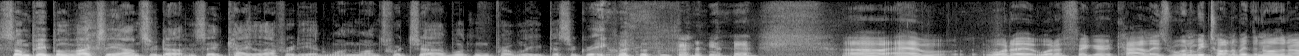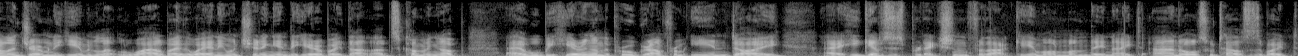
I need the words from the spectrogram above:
Some people have actually answered that and said Kyle Lafferty had won once, which I wouldn't probably disagree with. Uh, um, what a what a figure Kyle is. We're going to be talking about the Northern Ireland Germany game in a little while. By the way, anyone tuning in to hear about that, that's coming up. Uh, we'll be hearing on the program from Ian Dow. Uh, he gives his prediction for that game on Monday night, and also tells us about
